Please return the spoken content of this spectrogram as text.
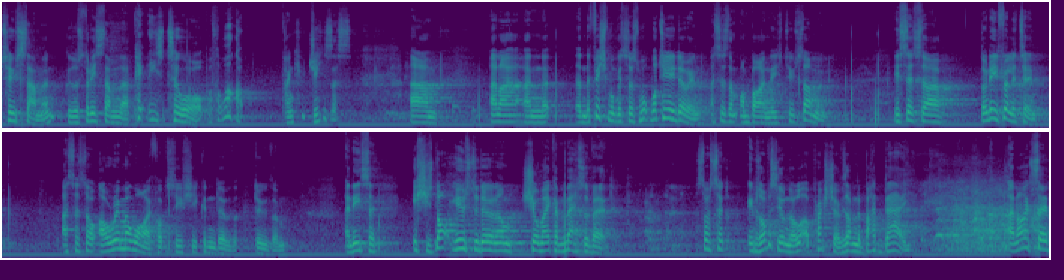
two salmon because there was three salmon there. Picked these two up. I thought, well, thank you, Jesus. Um, and, I, and, and the fishmonger says, what, what are you doing? I says, I'm, I'm buying these two salmon. He says, uh, they need filleting. I said, so I'll ring my wife up, see if she can do, do them. And he said, if she's not used to doing them, she'll make a mess of it. So I said, he was obviously under a lot of pressure. He was having a bad day. and I said,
